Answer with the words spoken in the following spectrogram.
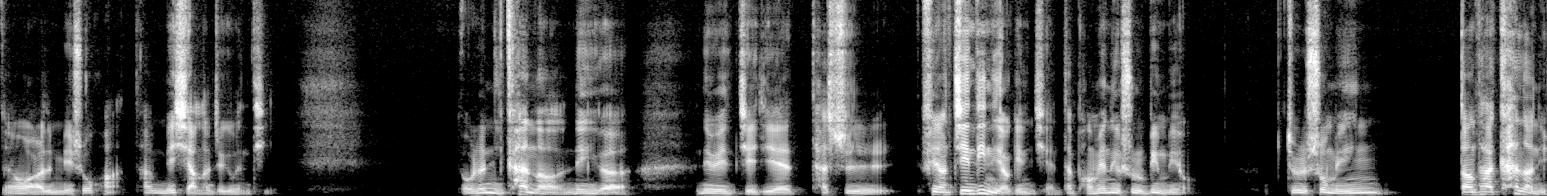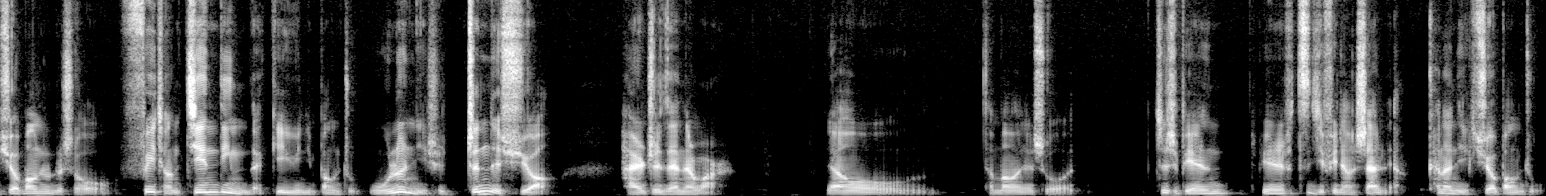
然后我儿子没说话，他没想到这个问题。我说你看到那个那位姐姐，她是非常坚定的要给你钱，但旁边那个叔叔并没有，就是说明当他看到你需要帮助的时候，非常坚定的给予你帮助，无论你是真的需要，还是只在那玩然后。他妈妈就说：“这是别人，别人自己非常善良，看到你需要帮助。”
